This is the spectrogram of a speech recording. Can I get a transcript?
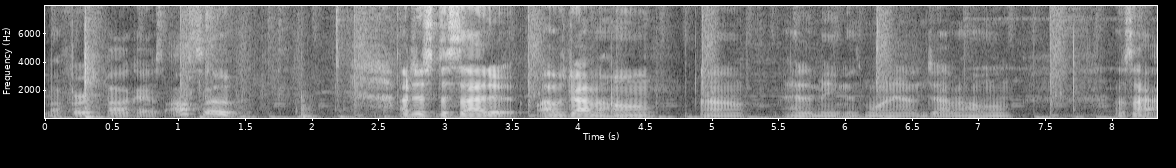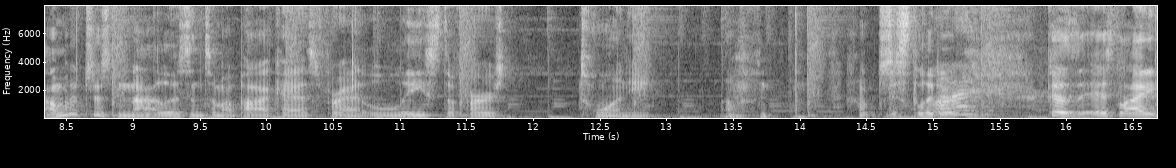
my first podcast. Also, I just decided I was driving home. Um, I had a meeting this morning. I'm driving home. I was like, I'm gonna just not listen to my podcast for at least the first twenty. I'm, I'm just literally because it's like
